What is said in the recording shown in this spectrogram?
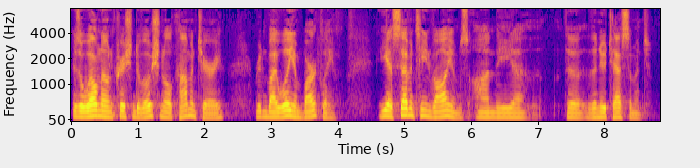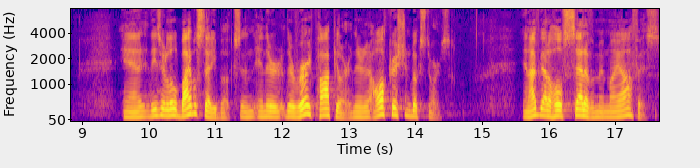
there's a well known Christian devotional commentary written by William Barclay. He has 17 volumes on the, uh, the, the New Testament. And these are little Bible study books, and, and they're, they're very popular, and they're in all Christian bookstores. And I've got a whole set of them in my office.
